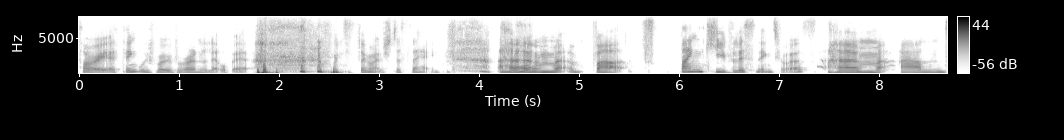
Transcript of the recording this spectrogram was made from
sorry, I think we've overrun a little bit so much to say. Um, but thank you for listening to us. Um, and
